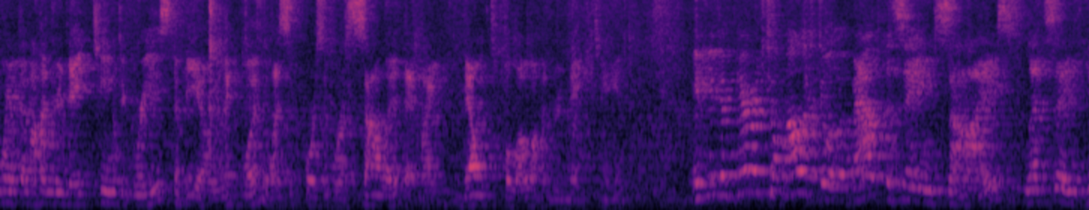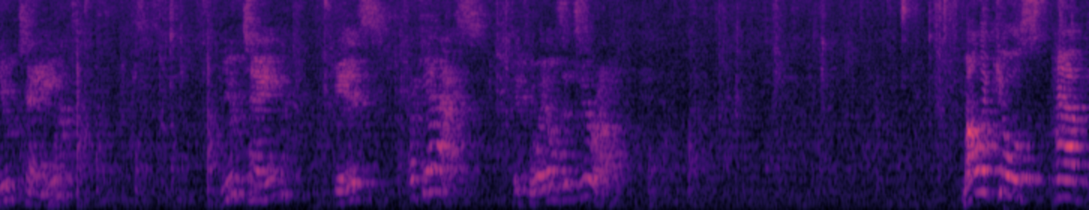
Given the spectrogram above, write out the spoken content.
point of 118 degrees to be a liquid, unless of course it were a solid that might melt below 118. If you compare it to a molecule about the same size, let's say butane, butane is a gas. It boils at zero. Molecules have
